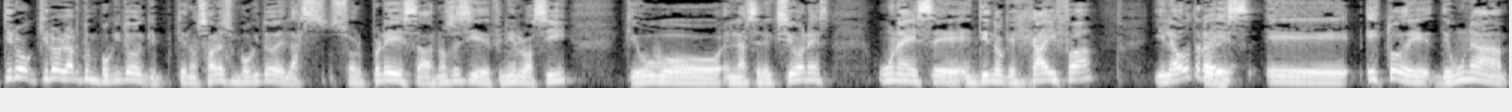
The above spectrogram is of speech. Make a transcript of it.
quiero, quiero hablarte un poquito, que, que nos hables un poquito de las sorpresas, no sé si definirlo así, que hubo en las elecciones. Una es, eh, entiendo que es Haifa, y la otra es eh, esto de, de una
